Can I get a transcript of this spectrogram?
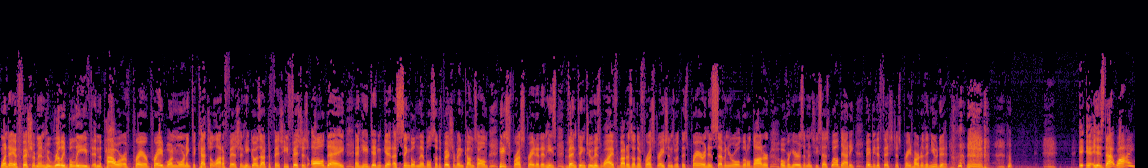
One day, a fisherman who really believed in the power of prayer prayed one morning to catch a lot of fish, and he goes out to fish. He fishes all day, and he didn't get a single nibble. So the fisherman comes home. He's frustrated, and he's venting to his wife about his other frustrations with this prayer. And his seven year old little daughter overhears him, and she says, Well, Daddy, maybe the fish just prayed harder than you did. Is that why?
